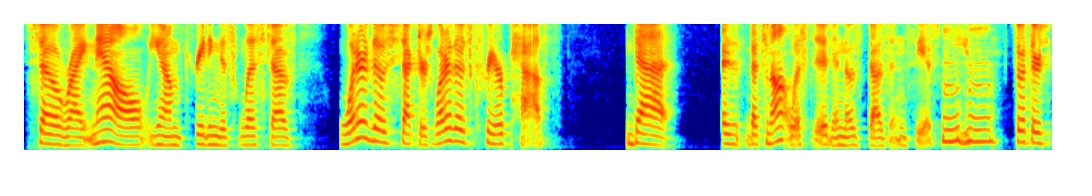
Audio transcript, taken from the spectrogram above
So right now, you know, I'm creating this list of what are those sectors, what are those career paths that is, that's not listed in those dozen CSPs. Mm-hmm. So if there's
